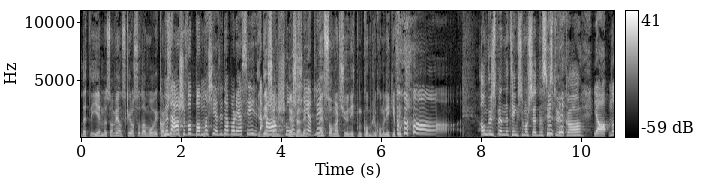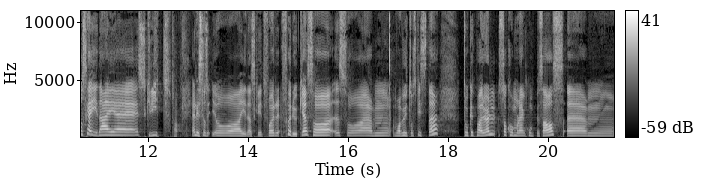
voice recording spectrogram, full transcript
dette hjemmet som vi ønsker oss, og da må vi kanskje Men det er så forbanna kjedelig. Det er bare det jeg sier. Det, Det er jeg, så det kjedelig. Men sommeren 2019 kommer til å komme like fort. Andre spennende ting som har skjedd den siste uka. Ja, nå skal jeg gi deg eh, skryt. Takk. Jeg har lyst til å, å gi deg skryt. For forrige uke så, så um, var vi ute og spiste. Tok et par øl. Så kommer det en kompis av oss. Um,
